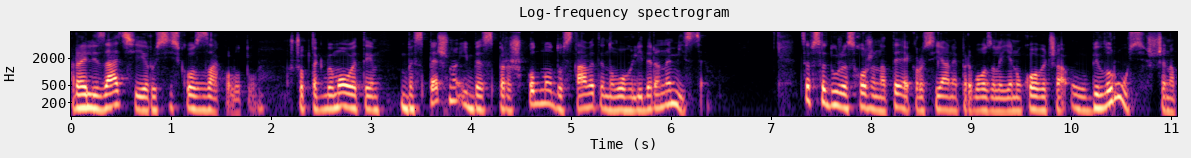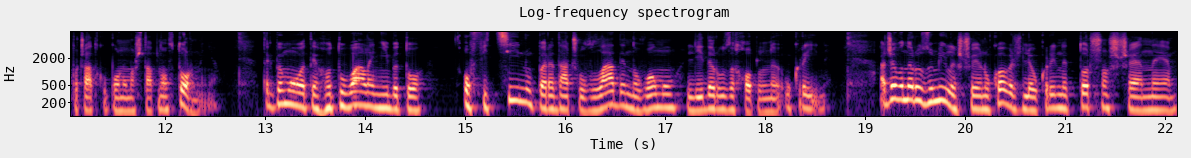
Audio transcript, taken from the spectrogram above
реалізації російського заколоту, щоб, так би мовити, безпечно і безперешкодно доставити нового лідера на місце. Це все дуже схоже на те, як росіяни привозили Януковича у Білорусь ще на початку повномасштабного вторгнення. Так би мовити, готували нібито офіційну передачу влади новому лідеру захопленої України. Адже вони розуміли, що Янукович для України точно ще не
